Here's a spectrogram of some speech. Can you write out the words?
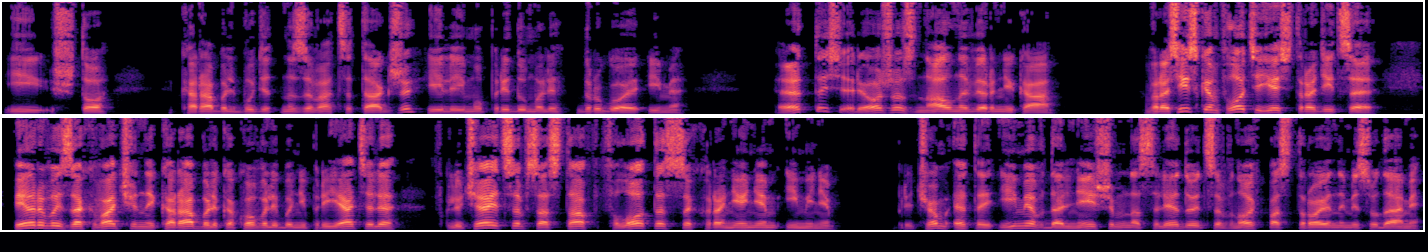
И что? Корабль будет называться так же или ему придумали другое имя? Это Сережа знал наверняка. В российском флоте есть традиция: первый захваченный корабль какого-либо неприятеля включается в состав флота с сохранением имени. Причем это имя в дальнейшем наследуется вновь построенными судами,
